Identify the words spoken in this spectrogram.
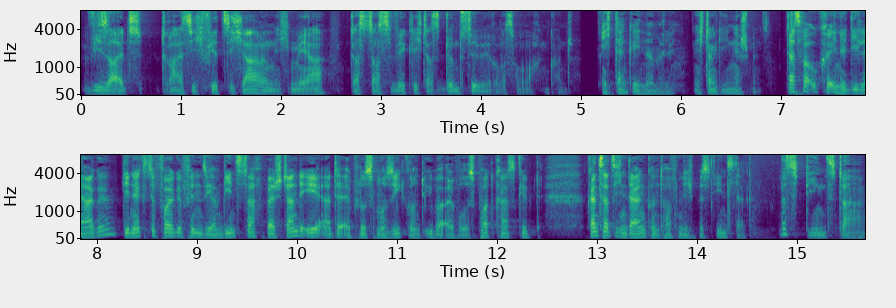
wie seit 30, 40 Jahren nicht mehr, dass das wirklich das Dümmste wäre, was man machen könnte. Ich danke Ihnen, Herr Melling. Ich danke Ihnen, Herr Schmitz. Das war Ukraine die Lage. Die nächste Folge finden Sie am Dienstag bei Stande.de, RTL Plus Musik und überall, wo es Podcasts gibt. Ganz herzlichen Dank und hoffentlich bis Dienstag. Bis Dienstag.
